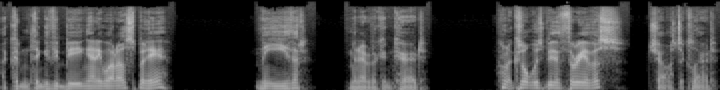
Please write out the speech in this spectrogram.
I couldn't think of you being anywhere else but here. Me either, Minerva concurred. Well, it could always be the three of us, Charles declared.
